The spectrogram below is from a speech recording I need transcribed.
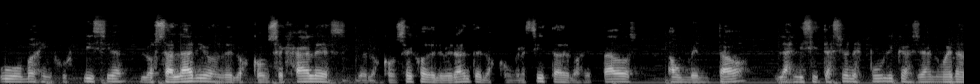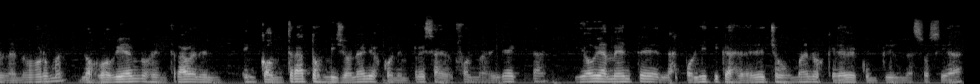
hubo más injusticia, los salarios de los concejales, de los consejos deliberantes, de los congresistas de los estados aumentaron las licitaciones públicas ya no eran la norma, los gobiernos entraban en, contratos millonarios con empresas en forma directa y obviamente las políticas de derechos humanos que debe cumplir una sociedad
